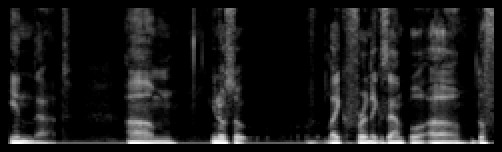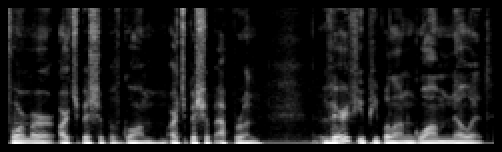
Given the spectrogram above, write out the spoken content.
in that? Um, you know, so like for an example, uh, the former Archbishop of Guam, Archbishop Apuron, very few people on Guam know it.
